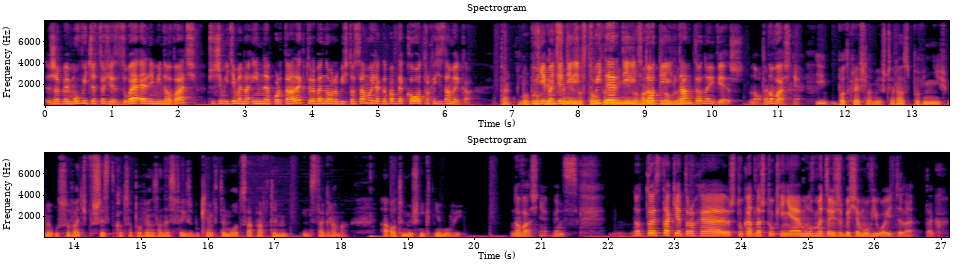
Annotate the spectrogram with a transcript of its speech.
żeby mówić, że coś jest złe, eliminować, przy czym idziemy na inne portale, które będą robić to samo i tak naprawdę koło trochę się zamyka. Tak, bo Później będzie delete Twitter, delete to, delete tamto, no i wiesz. No, tak. no właśnie. I podkreślam jeszcze raz, powinniśmy usuwać wszystko, co powiązane z Facebookiem, w tym WhatsAppa, w tym Instagrama. A o tym już nikt nie mówi. No właśnie, więc no to jest takie trochę sztuka dla sztuki, nie? Mówmy coś, żeby się mówiło i tyle. Tak.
